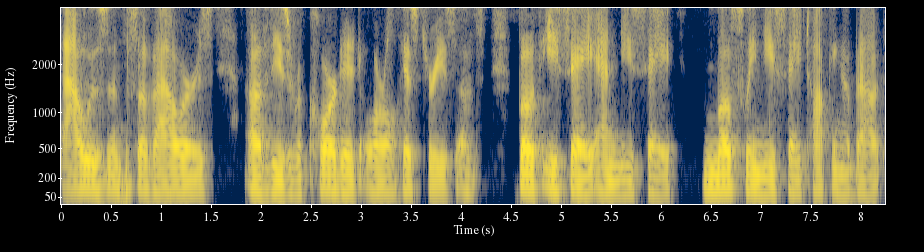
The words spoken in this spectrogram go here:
thousands of hours of these recorded oral histories of both Issei and Nisei, mostly Nisei talking about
